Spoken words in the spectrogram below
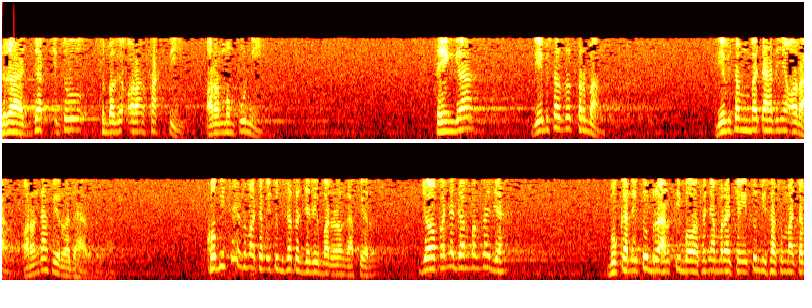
derajat itu sebagai orang sakti, orang mumpuni. Sehingga dia bisa terbang. Dia bisa membaca hatinya orang, orang kafir padahal. Kok bisa yang semacam itu bisa terjadi kepada orang kafir? Jawabannya gampang saja. Bukan itu berarti bahwasanya mereka itu bisa semacam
